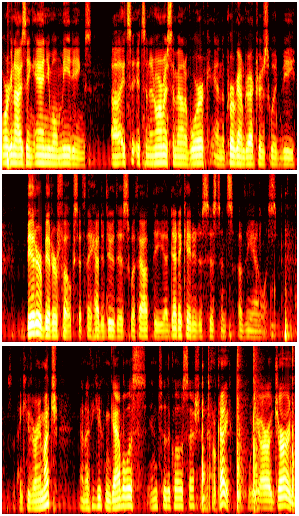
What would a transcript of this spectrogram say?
organizing annual meetings, uh, it's, it's an enormous amount of work, and the program directors would be bitter, bitter folks if they had to do this without the uh, dedicated assistance of the analysts. So thank you very much, and I think you can gavel us into the closed session. Okay, we are adjourned.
